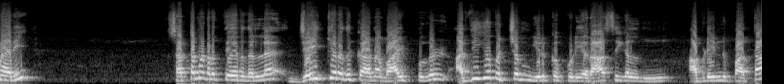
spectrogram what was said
மாதிரி சட்டமன்ற தேர்தலில் ஜெயிக்கிறதுக்கான வாய்ப்புகள் அதிகபட்சம் இருக்கக்கூடிய ராசிகள் அப்படின்னு பார்த்தா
